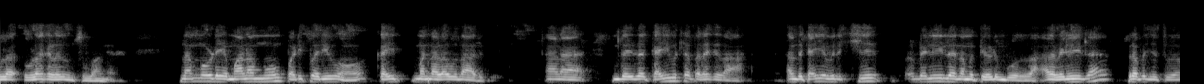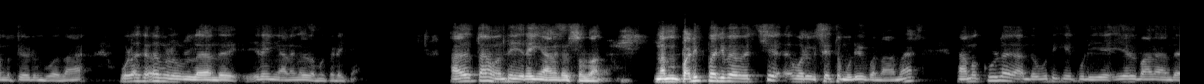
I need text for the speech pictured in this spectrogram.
உல உலகளவுன்னு சொல்லுவாங்க. நம்மளுடைய மனமும் படிப்பறிவும் கை மண் அளவு தான் இருக்கு. ஆனா இந்த இதை கைவிட்ட பிறகுதான் அந்த கையை விரிச்சு வெளியில நம்ம தேடும் போதுதான் அதை வெளியில பிரபஞ்சத்துல நம்ம தேடும் போதுதான் உலக அளவில் உள்ள அந்த இளைஞானங்கள் நமக்கு கிடைக்கும். அதுதான் வந்து இறைஞானங்கள் சொல்லுவாங்க. நம்ம படிப்பறிவை வச்சு ஒரு விஷயத்த முடிவு பண்ணாம நமக்குள்ள அந்த உதிக்கக்கூடிய இயல்பான அந்த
